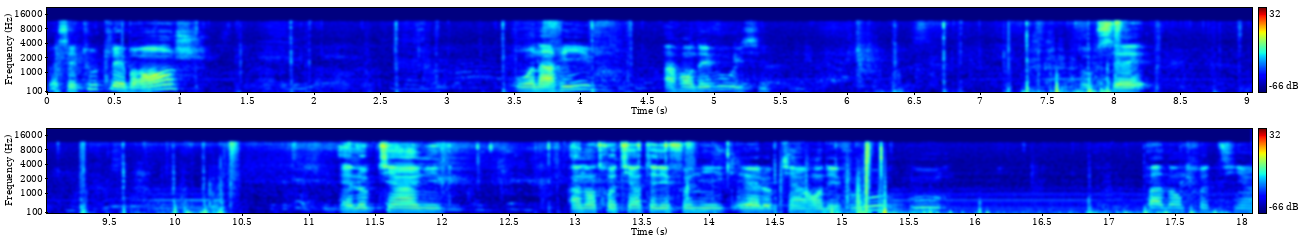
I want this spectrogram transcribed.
ben, c'est toutes les branches où on arrive à rendez-vous ici. Donc, c'est. Elle obtient un, entretien téléphonique et elle obtient un rendez-vous, ou pas d'entretien,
